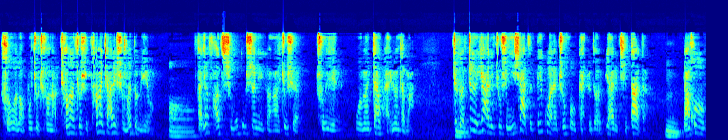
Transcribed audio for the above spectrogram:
和我老公就成了，成了就是他们家里什么都没有，哦反正房子什么都是那个啊，就是属于我们贷款用的嘛。这个、这个压力就是一下子背过来之后，感觉到压力挺大的。嗯然后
